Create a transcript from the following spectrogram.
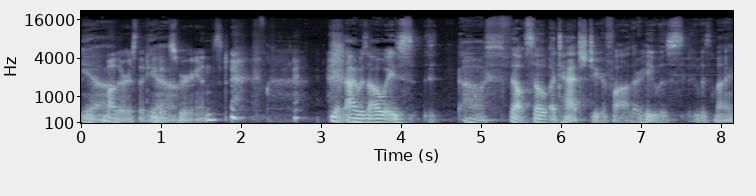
Yeah. mothers that he'd Yeah. experienced. Yet I was always oh, felt so attached to your father. He was he was my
